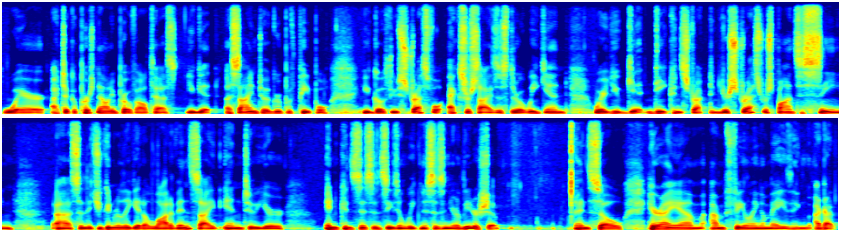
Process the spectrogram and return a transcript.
where I took a personality profile test. You get assigned to a group of people. You go through stressful exercises through a weekend where you get deconstructed. Your stress response is seen uh, so that you can really get a lot of insight into your inconsistencies and weaknesses in your leadership. And so here I am. I'm feeling amazing. I got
